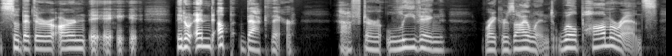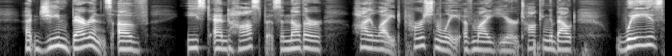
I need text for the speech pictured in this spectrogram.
so that there aren't they don't end up back there after leaving Rikers Island, Will Pomerantz, uh, Gene Behrens of East End Hospice, another highlight personally of my year, talking about ways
